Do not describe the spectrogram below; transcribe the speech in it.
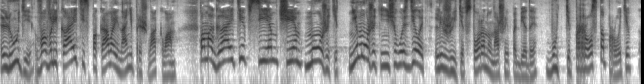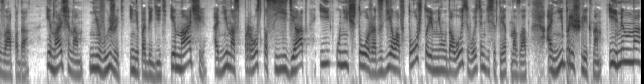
Люди, вовлекайтесь, пока война не пришла к вам. Помогайте всем, чем можете. Не можете ничего сделать, лежите в сторону нашей победы. Будьте просто против Запада. Иначе нам не выжить и не победить. Иначе они нас просто съедят и уничтожат, сделав то, что им не удалось 80 лет назад. Они пришли к нам именно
